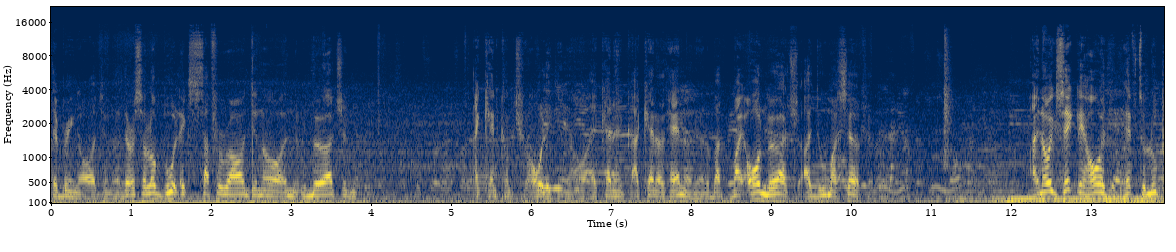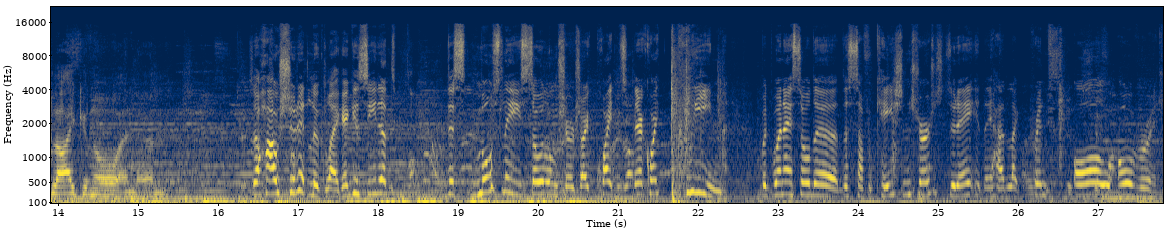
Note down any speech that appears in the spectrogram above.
They bring out, you know. There's a lot of bootleg stuff around, you know, and merch, and I can't control it, you know. I cannot, I cannot handle, it, you know. But my own merch, I do myself, you know. I know exactly how it have to look like, you know, and um, So how should it look like? I can see that this mostly Sodom shirts are quite they're quite clean. But when I saw the the suffocation shirts today, they had like prints all over it,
